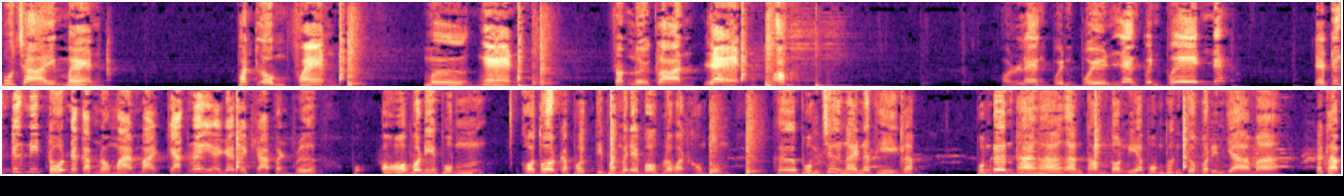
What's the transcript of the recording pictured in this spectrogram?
ผู้ชายแมน พัดลมแฟน มือแงนสัดเลยกลานแลนอ๋ออ๋อแรงเป็นเพนแรงเป็นเพนนะเดี๋ยวตึงตึงนี่โตนนะครับน้องมามาจากไหนอะไรไม่ทราบปันปรืออ๋อพอดีผมขอโทษครับผมที่ผมไม่ได้บอกประวัติของผม คือผมชื่อนายนาทีครับ ผมเดินทางหางานทำตอนนี้ผมเพิ่งจบปริญญามานะครับ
